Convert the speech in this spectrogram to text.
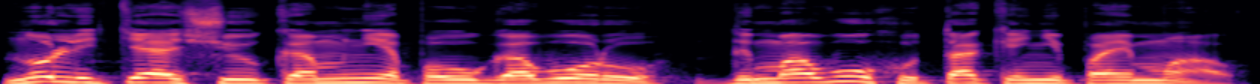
Но летящую ко мне по уговору дымовуху так и не поймал.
